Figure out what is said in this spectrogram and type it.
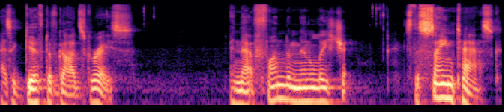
as a gift of God's grace. And that fundamentally, it's the same task,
